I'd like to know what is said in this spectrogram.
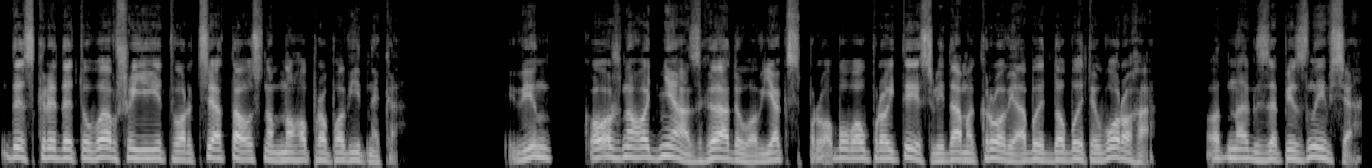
дискредитувавши її творця та основного проповідника. Він кожного дня згадував, як спробував пройти слідами крові, аби добити ворога, однак запізнився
